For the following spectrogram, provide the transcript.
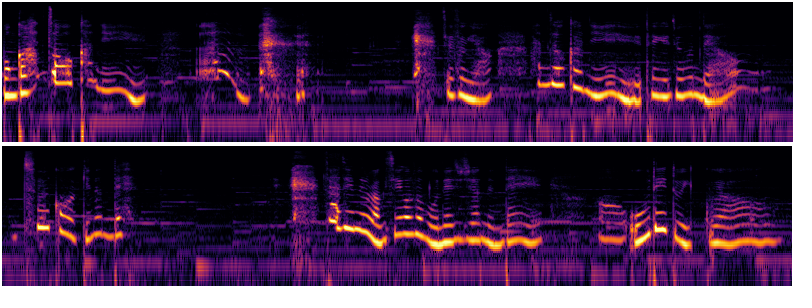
뭔가 한적하니, 죄송해요. 한적하니 되게 좋은데요. 추울 것 같긴 한데. 사진을 막 찍어서 보내주셨는데, 어, 오래도 있고요.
